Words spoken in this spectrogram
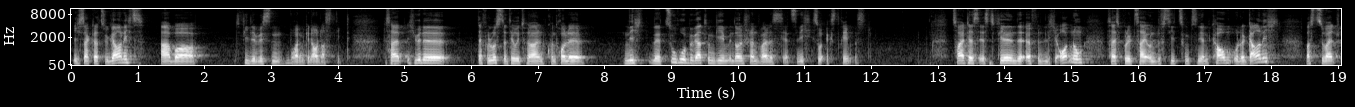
ich sage dazu gar nichts, aber viele wissen, woran genau das liegt. Deshalb, ich würde der Verlust der territorialen Kontrolle nicht eine zu hohe Bewertung geben in Deutschland, weil das jetzt nicht so extrem ist. Zweites ist fehlende öffentliche Ordnung. Das heißt, Polizei und Justiz funktionieren kaum oder gar nicht, was zu weit,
